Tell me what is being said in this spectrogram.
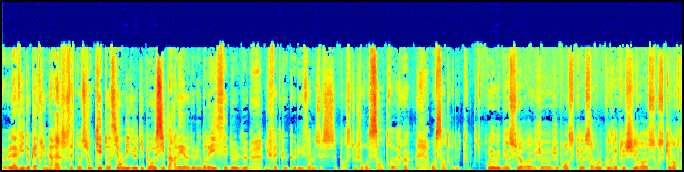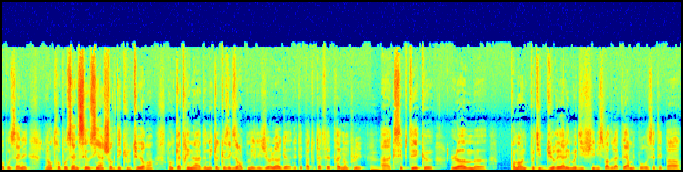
l'avis de Catherine Larère sur cette notion qui est aussi ambiguë, qui peut aussi parler de l'ubris et de, du fait que, les hommes se, se, pensent toujours au centre, au centre de tout? Oui, oui, bien sûr. Je, je pense que ça vaut le coup de réfléchir sur ce qu'est l'Anthropocène. Et l'Anthropocène, c'est aussi un choc des cultures. Hein. Donc Catherine a donné quelques exemples, mais les géologues n'étaient pas tout à fait prêts non plus mm. à accepter que l'homme, euh, pendant une petite durée, allait modifier l'histoire de la Terre, mais pour eux, c'était pas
